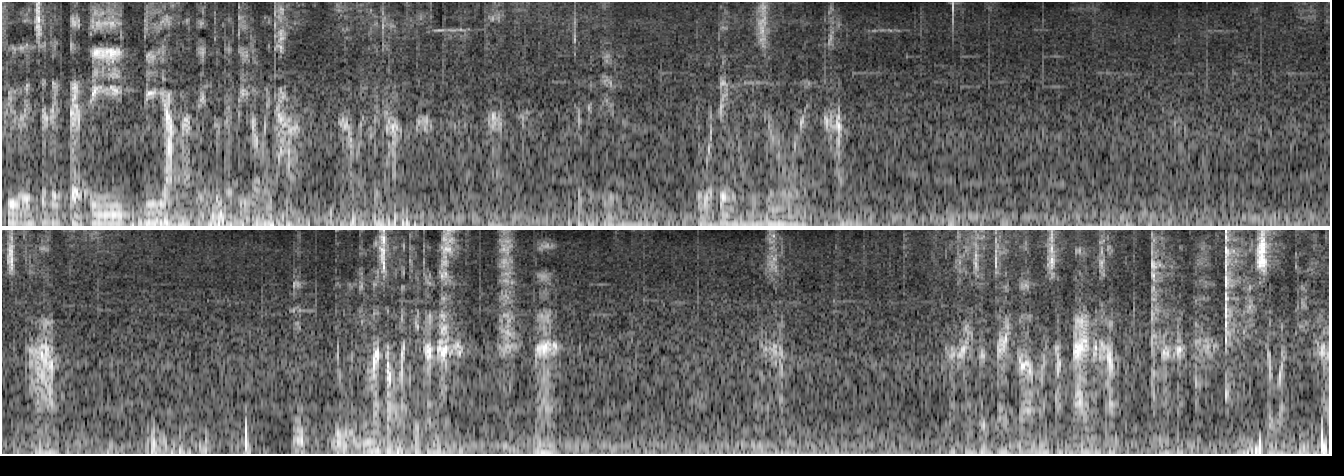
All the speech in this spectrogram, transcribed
ฟิลเอ็นเซเล็กแต่ตีดีอย่างนะแต่เอ็นตัวนี้ตีเราไม่ทางนะครับไม่ค่อยทางนะนะฮะจะเป็นเอ็นตัวเด้งของมิซูโน่เลยนะครับสภาพนี่อยู่นี่มาสองอาทิตย์แล้วนะนะฮะนะครับ ก็ใครสนใจก็มาสั่งได้นะครับนะฮะนี่สวัสดีครับ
